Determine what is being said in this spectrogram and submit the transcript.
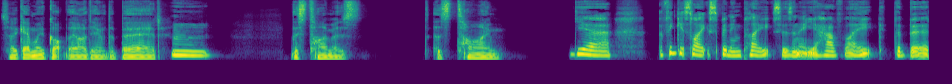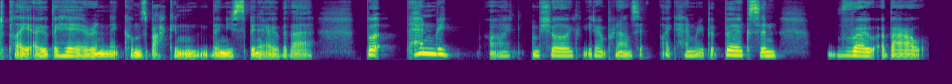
So again, we've got the idea of the bird Mm. this time as, as time. Yeah. I think it's like spinning plates, isn't it? You have like the bird plate over here and it comes back and then you spin it over there. But Henry, I I'm sure you don't pronounce it like Henry, but Bergson wrote about,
